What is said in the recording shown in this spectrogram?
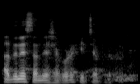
ಅದನ್ನೇ ಸಂದೇಶ ಕೂಡ ಇಚ್ಛೆಪಡ್ತೀನಿ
